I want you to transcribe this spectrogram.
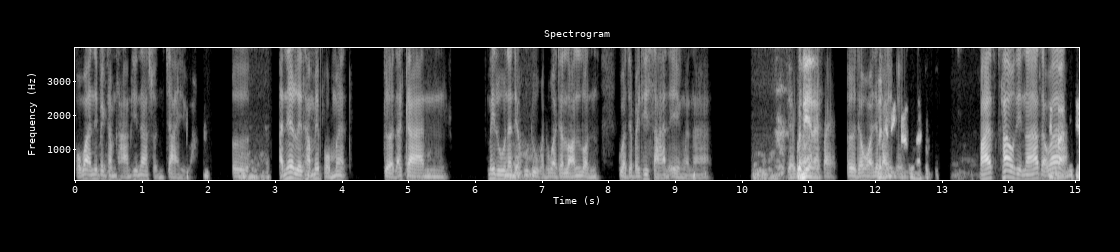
ผมว่าอันนี้เป็นคำถามที่น่าสนใจว่ะ เออ อันนี้เลยทำให้ผมอะ เกิดอาการไม่รู้นะ เดี๋ยวกูดูก่อนกูอาจจะร้อนรนกูอาจจะไปที่ศาลเองว่ะน้าเดี๋ยววันเนี้ยอาจนจะะไปเออเดี๋ยวผมอาจจะมันไปจะไม่เอเข้งาเหรอ?ไปเข้าสิน้าแต่ไม่ว่าว่าไม่ถึง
